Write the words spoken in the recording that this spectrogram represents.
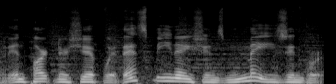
and in partnership with SB Nation's Maize and Brew.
